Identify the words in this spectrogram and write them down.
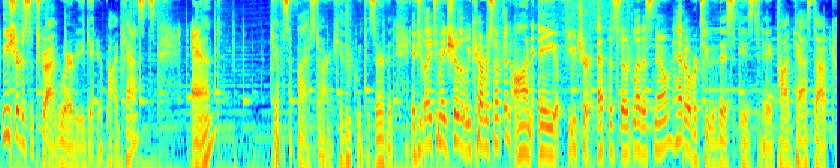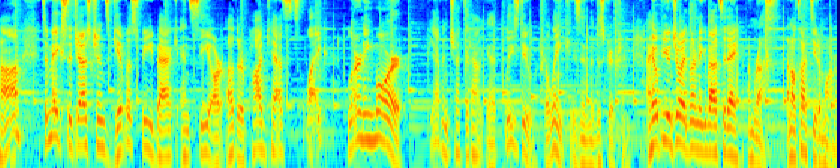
Be sure to subscribe wherever you get your podcasts and give us a five star if you think we deserve it. If you'd like to make sure that we cover something on a future episode, let us know. Head over to thisistodaypodcast.com to make suggestions, give us feedback, and see our other podcasts like Learning More. If you haven't checked it out yet, please do. The link is in the description. I hope you enjoyed learning about today. I'm Russ, and I'll talk to you tomorrow.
